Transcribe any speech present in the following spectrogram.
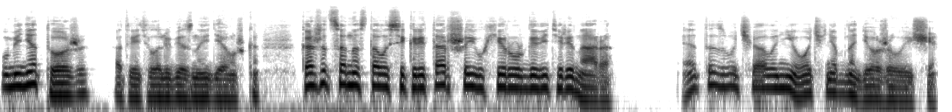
«У меня тоже», — ответила любезная девушка. «Кажется, она стала секретаршей у хирурга-ветеринара». Это звучало не очень обнадеживающе.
